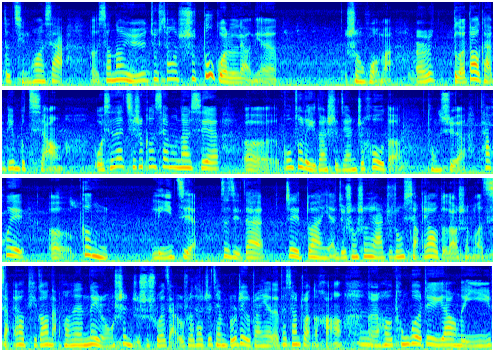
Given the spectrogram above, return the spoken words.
的情况下，呃，相当于就像是度过了两年生活嘛，而得到感并不强。我现在其实更羡慕那些，呃，工作了一段时间之后的。同学他会呃更理解自己在这段研究生生涯之中想要得到什么，想要提高哪方面的内容，甚至是说，假如说他之前不是这个专业的，他想转个行，然后通过这样的一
